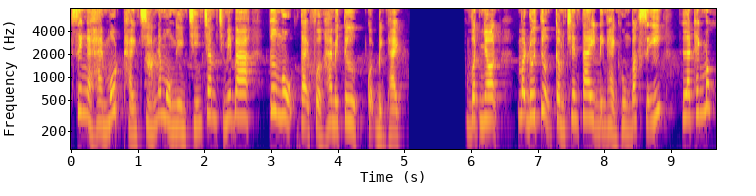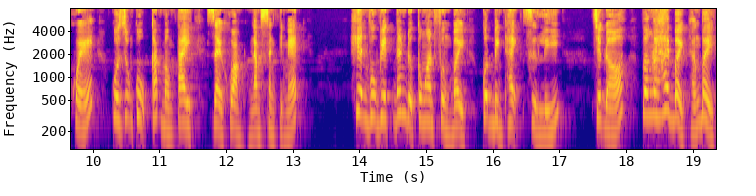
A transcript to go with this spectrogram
sinh ngày 21 tháng 9 năm 1993, cư ngụ tại phường 24, quận Bình Thạnh. Vật nhọn mà đối tượng cầm trên tay định hành hung bác sĩ là thanh móc khóe của dụng cụ cắt móng tay dài khoảng 5cm. Hiện vụ việc đang được Công an phường 7, quận Bình Thạnh xử lý. Trước đó, vào ngày 27 tháng 7,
